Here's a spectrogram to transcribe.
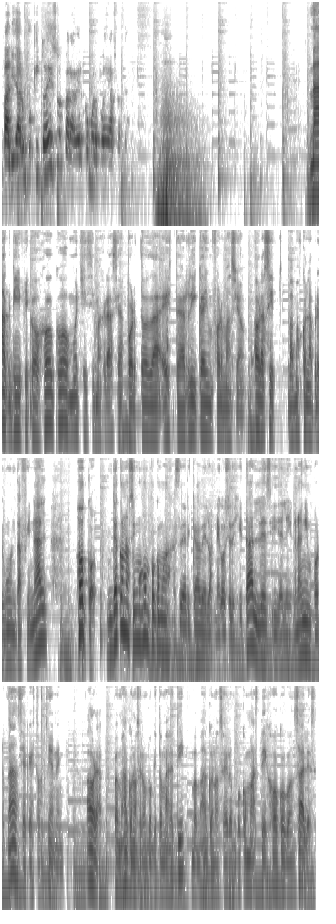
Validar un poquito eso para ver cómo lo pueden afrontar. Magnífico, Joco. Muchísimas gracias por toda esta rica información. Ahora sí, vamos con la pregunta final. Joco, ya conocimos un poco más acerca de los negocios digitales y de la gran importancia que estos tienen. Ahora, vamos a conocer un poquito más de ti, vamos a conocer un poco más de Joco González.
